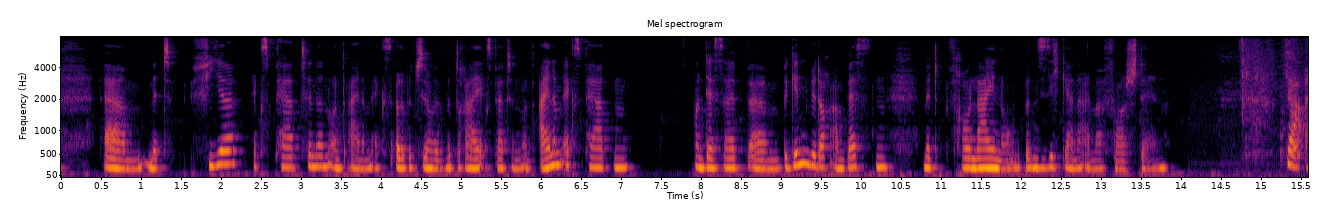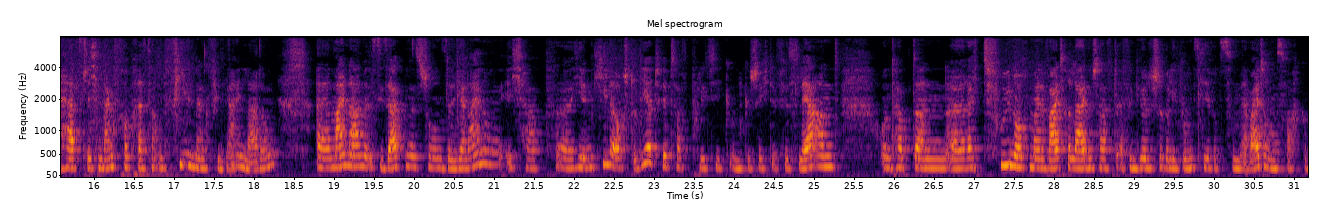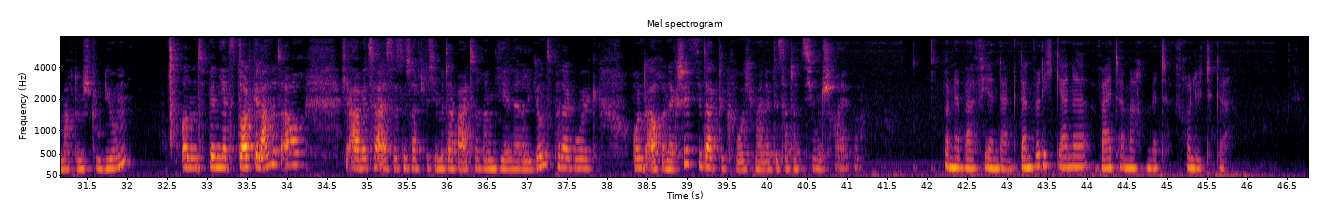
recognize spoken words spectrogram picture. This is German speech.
ähm, mit vier Expertinnen und einem Ex oder beziehungsweise mit drei Expertinnen und einem Experten. Und deshalb ähm, beginnen wir doch am besten mit Frau Leinung. Würden Sie sich gerne einmal vorstellen? Ja, herzlichen Dank, Frau Presser, und vielen Dank für die Einladung. Äh, mein Name ist, Sie sagten es schon, Silvia Leinung. Ich habe äh, hier in Kiel auch studiert, Wirtschaft, Politik und Geschichte fürs Lehramt und habe dann äh, recht früh noch meine weitere Leidenschaft, evangelische Religionslehre, zum Erweiterungsfach gemacht im Studium und bin jetzt dort gelandet auch. Ich arbeite als wissenschaftliche Mitarbeiterin hier in der Religionspädagogik und auch in der Geschichtsdidaktik, wo ich meine Dissertation schreibe. Wunderbar, vielen Dank. Dann würde ich gerne weitermachen mit Frau Lütke.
